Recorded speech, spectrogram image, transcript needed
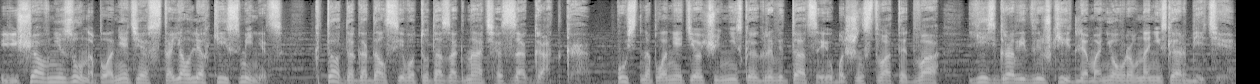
Еще внизу на планете стоял легкий эсминец. Кто догадался его туда загнать – загадка. Пусть на планете очень низкая гравитация и у большинства Т-2 есть гравидвижки для маневров на низкой орбите,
